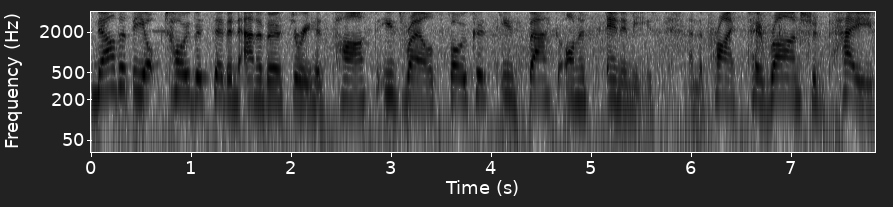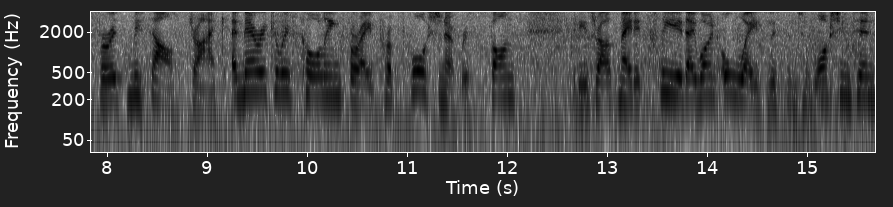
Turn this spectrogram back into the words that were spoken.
Now that the October 7 anniversary has passed, Israel's focus is back on its enemies and the price Tehran should pay for its missile strike. America is calling for a proportionate response, but Israel's made it clear they won't always listen to Washington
